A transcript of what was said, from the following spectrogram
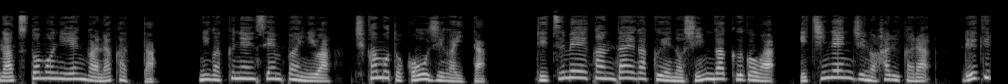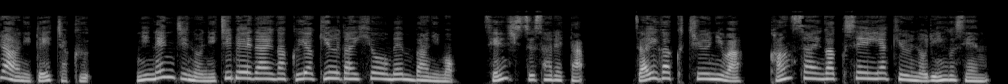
夏ともに縁がなかった。2学年先輩には近本浩二がいた。立命館大学への進学後は、1年時の春からレギュラーに定着。2年時の日米大学野球代表メンバーにも選出された。在学中には関西学生野球のリーグ戦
